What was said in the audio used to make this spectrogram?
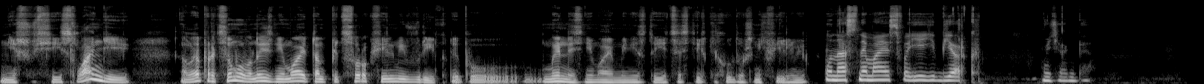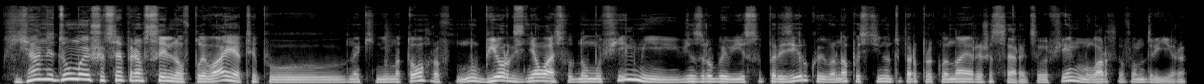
ніж всі Ісландії. Але при цьому вони знімають там під 40 фільмів в рік. Типу, ми не знімаємо, мені здається, стільки художніх фільмів. У нас немає своєї Бьорк. Якби. Я не думаю, що це прям сильно впливає, типу, на кінематограф. Ну, Бьорк знялась в одному фільмі, він зробив її суперзірку, і вона постійно тепер проклинає режисера цього фільму Ларса фон Дрієра.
